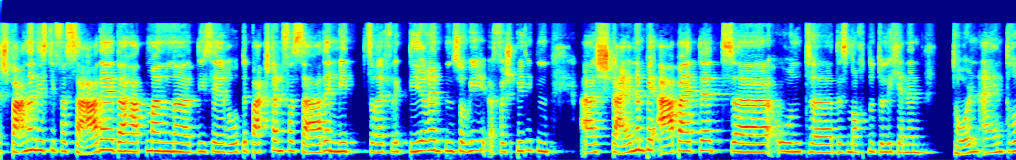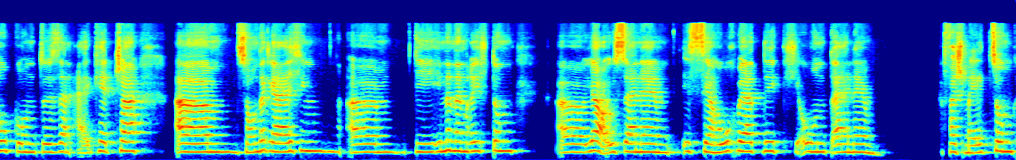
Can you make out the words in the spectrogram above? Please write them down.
spannend ist die Fassade. Da hat man äh, diese rote Backsteinfassade mit reflektierenden sowie äh, verspiegelten äh, Steinen bearbeitet. Äh, und äh, das macht natürlich einen tollen Eindruck und es ist ein Eyecatcher. Ähm, sondergleichen. Ähm, die Inneneinrichtung äh, ja, ist eine, ist sehr hochwertig und eine Verschmelzung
